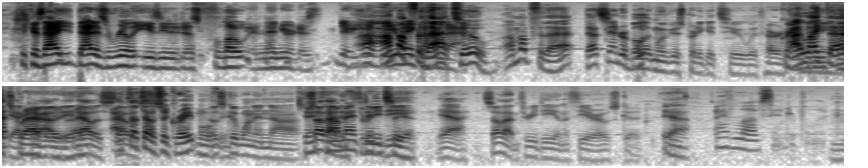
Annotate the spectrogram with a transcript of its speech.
because that that is really easy to just float and then you're just you, I, I'm you up for that back. too. I'm up for that. That Sandra Bullock movie was pretty good too, with her. and I like that. Yeah, Gravity, That right? was. I thought that was a great movie. That was a good one in. Uh, Can't saw that in 3D. didn't. Yeah, saw that in 3D in the theater. It was good. Yeah. I love Sandra Bullock.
